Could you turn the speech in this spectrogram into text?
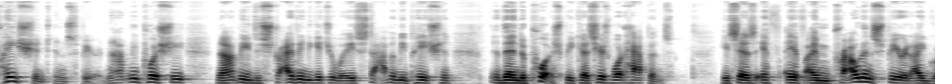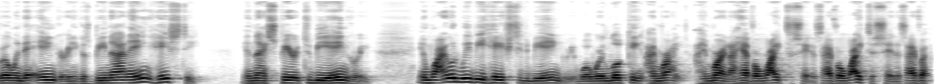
patient in spirit, not be pushy, not be just striving to get your way, stop and be patient, and then to push, because here's what happens. He says, if, if I'm proud in spirit, I grow into anger. And he goes, Be not hasty in thy spirit to be angry. And why would we be hasty to be angry? Well, we're looking, I'm right, I'm right, I have a right to say this, I have a right to say this, I have a,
